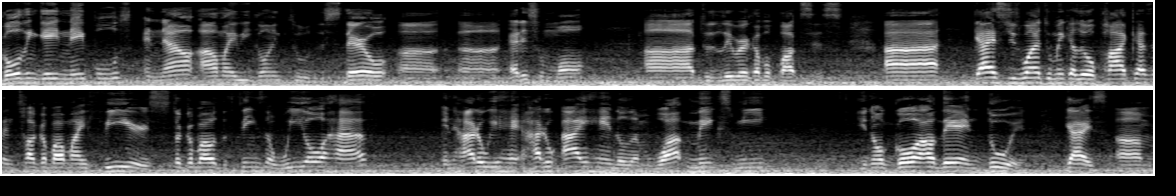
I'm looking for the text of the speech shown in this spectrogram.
Golden Gate, Naples, and now I might be going to the Estero uh, uh, Edison Mall uh, to deliver a couple boxes. Uh, guys, just wanted to make a little podcast and talk about my fears, talk about the things that we all have and how do we ha- how do I handle them? What makes me, you know, go out there and do it, guys? Um,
